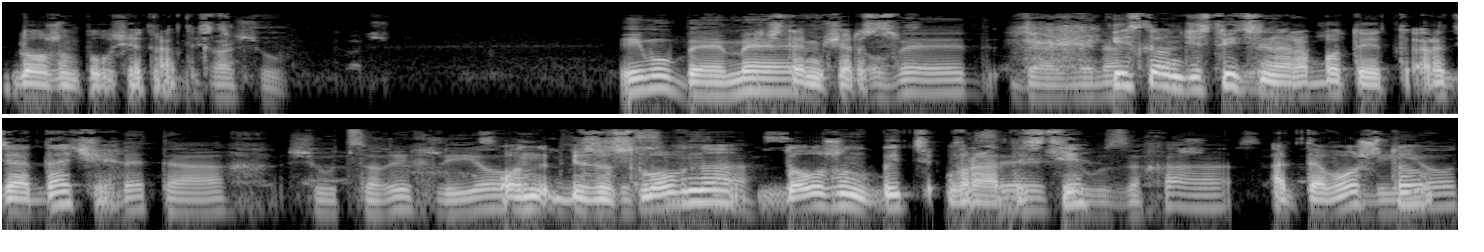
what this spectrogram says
должен получать радость. Читаем еще раз. Если он действительно работает ради отдачи, он, безусловно, должен быть в радости от того, что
